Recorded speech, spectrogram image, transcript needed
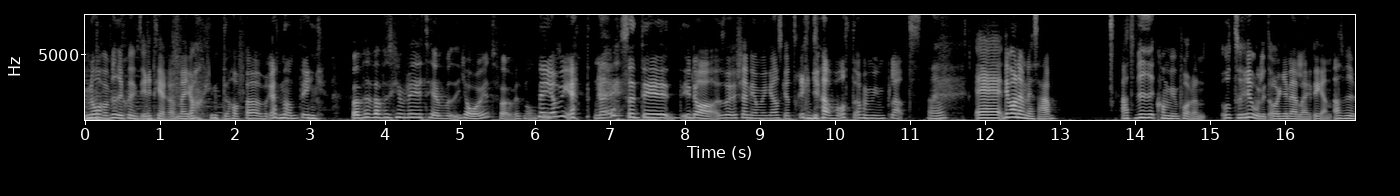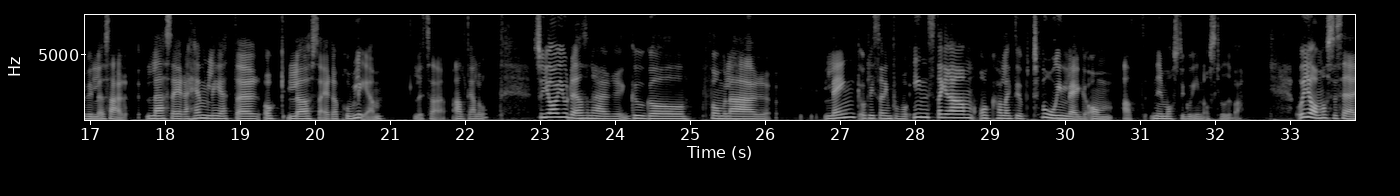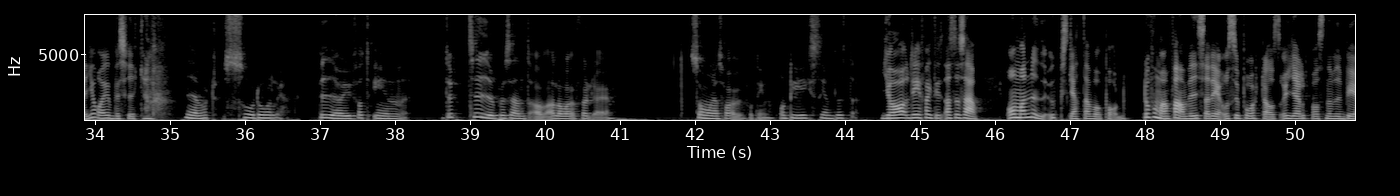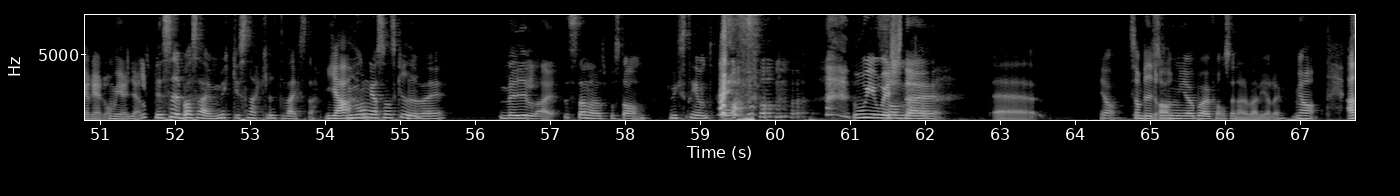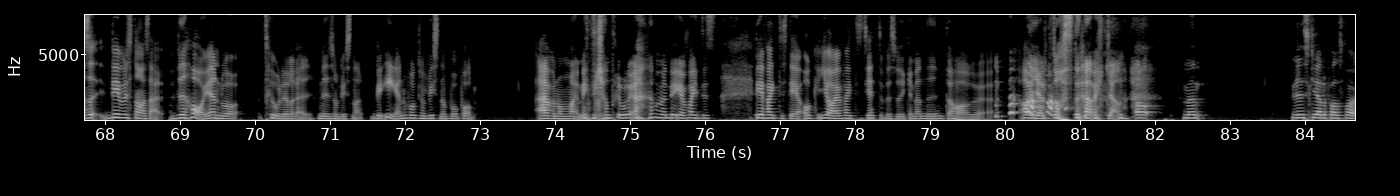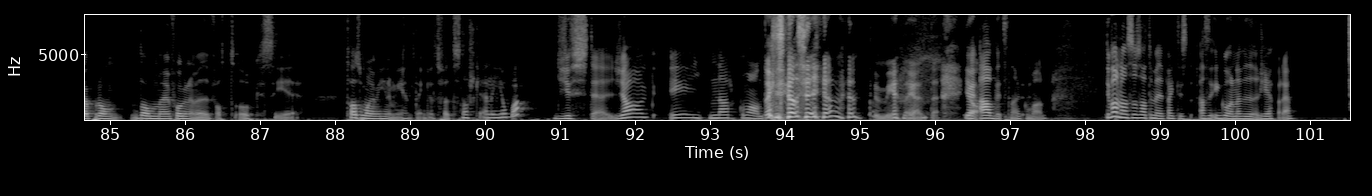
Nova blir sjukt irriterad när jag inte har förberett någonting. Varför, varför ska jag bli irriterad? på- Jag har ju inte förberett någonting. Nej jag vet. Nej. Så att det, idag så känner jag mig ganska trygg här borta på min plats. Ja. Eh, det var nämligen så här att vi kom ju på den otroligt originella idén att vi ville så här läsa era hemligheter och lösa era problem. Lite så här, allt i allo. Så jag gjorde en sån här Google formulär länk och klistrade in på vår Instagram och har lagt upp två inlägg om att ni måste gå in och skriva. Och jag måste säga, jag är besviken. Ni har varit så dåliga. Vi har ju fått in typ 10% av alla våra följare. Så många svar har vi fått in. Och det är extremt lite. Ja, det är faktiskt, alltså så här, om man nu uppskattar vår podd, då får man fan visa det och supporta oss och hjälpa oss när vi ber er om er hjälp. Jag säger bara så här, mycket snack, lite verkstad. Ja, Det är många som skriver, mejlar, stannar oss på stan. Men extremt få som, we wish som, though. Eh, eh, ja, som bidrar. som gör bra ifrån sig när det väl gäller. Ja, alltså det är väl snarare så här, vi har ju ändå, tro det eller ej, ni som lyssnar, det är ändå folk som lyssnar på podd. Även om man inte kan tro det. Men det är faktiskt det. Är faktiskt det. Och jag är faktiskt jättebesviken att ni inte har, har hjälpt oss den här veckan. Ja, men vi ska i alla fall svara på de, de eh, frågorna vi fått och se, ta så många vi hinner med helt enkelt. För att snart ska Ellen jobba. Just det, jag är narkoman tänkte jag säga, men det menar jag inte. Jag är Ja. arbetsnarkoman. Det var någon som sa till mig faktiskt, alltså igår när vi repade.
